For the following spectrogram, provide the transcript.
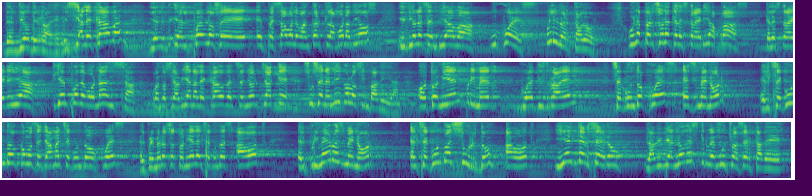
del Dios de Israel. Y se alejaban y el, y el, pueblo se empezaba a levantar clamor a Dios y Dios les enviaba un juez, un libertador, una persona que les traería paz, que les traería tiempo de bonanza cuando se habían alejado del Señor, ya que sus enemigos los invadían. Otoniel, primer juez de Israel, segundo juez es menor. El segundo, ¿cómo se llama el segundo juez? El primero es Otoniel, el segundo es Aot. El primero es menor, el segundo es zurdo, Aot. Y el tercero, la Biblia no describe mucho acerca de él.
